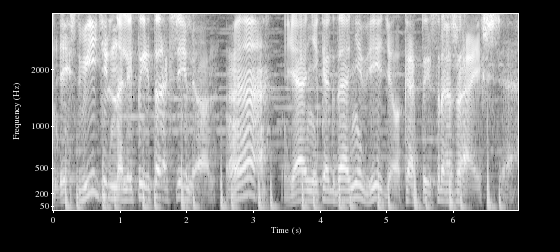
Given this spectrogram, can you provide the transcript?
действительно ли ты так силен? А? Я никогда не видел, как ты сражаешься.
